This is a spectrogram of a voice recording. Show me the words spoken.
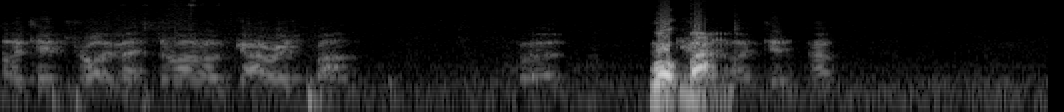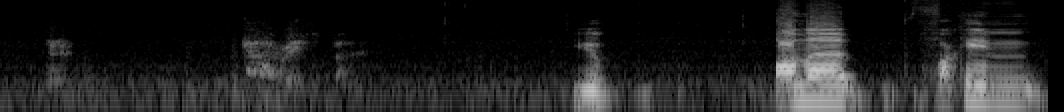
I did try messing around on GarageBand, but Rock again, band. I didn't have GarageBand. You on a fucking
